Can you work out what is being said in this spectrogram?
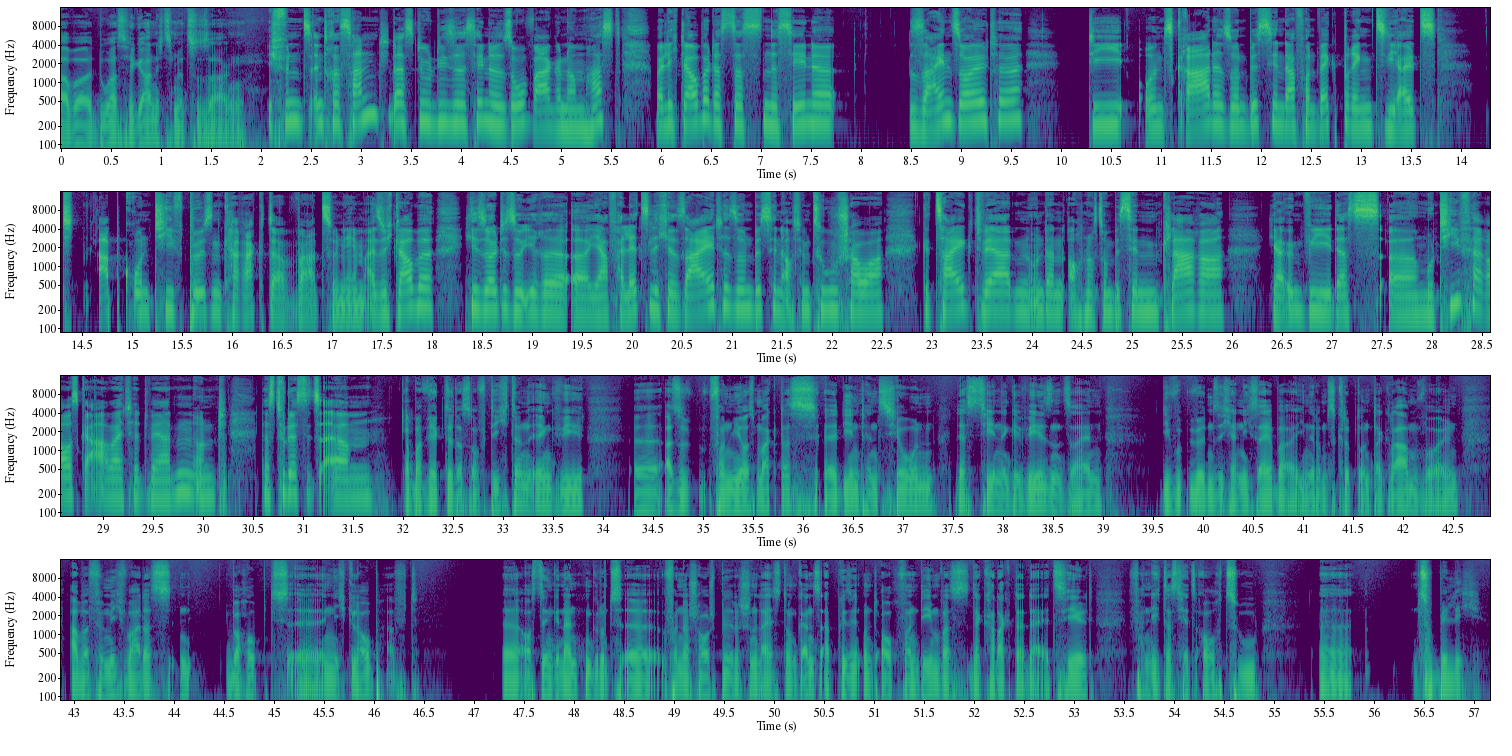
aber du hast hier gar nichts mehr zu sagen. Ich finde es interessant, dass du diese Szene so wahrgenommen hast, weil ich glaube, dass das eine Szene sein sollte, die uns gerade so ein bisschen davon wegbringt, sie als abgrundtief bösen Charakter wahrzunehmen. Also ich glaube, hier sollte so ihre äh, ja verletzliche Seite so ein bisschen auch dem Zuschauer gezeigt werden und dann auch noch so ein bisschen klarer ja irgendwie das äh, Motiv herausgearbeitet werden und dass du das jetzt. Ähm Aber wirkte das auf dich dann irgendwie? Äh, also von mir aus mag das äh, die Intention der Szene gewesen sein. Die würden sich ja nicht selber in ihrem Skript untergraben wollen. Aber für mich war das überhaupt äh, nicht glaubhaft äh, aus den genannten Gründen äh, von der schauspielerischen Leistung ganz abgesehen und auch von dem, was der Charakter da erzählt, fand ich das jetzt auch zu äh, zu billig.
